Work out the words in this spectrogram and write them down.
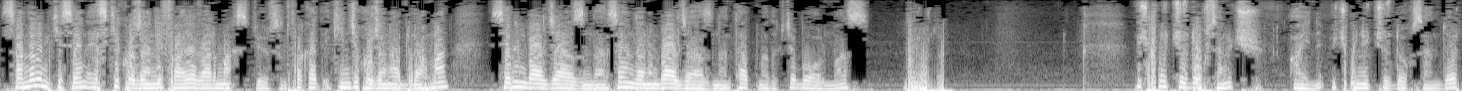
sanırım ki sen eski kocan rifaya varmak istiyorsun. Fakat ikinci kocan Abdurrahman senin balcağızından, sen de onun balcağızından tatmadıkça bu olmaz buyurdu. 3393 aynı 3394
